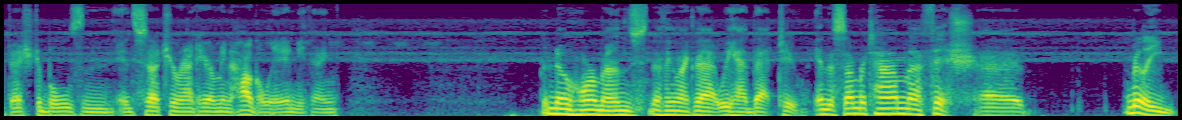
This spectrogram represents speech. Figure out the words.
vegetables and, and such around here, I mean, hog will eat anything. But no hormones, nothing like that. We had that too. In the summertime, uh, fish. Uh, really,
